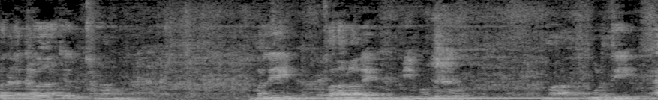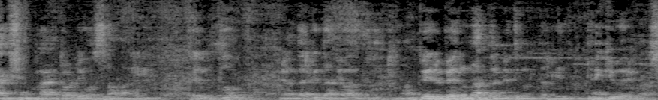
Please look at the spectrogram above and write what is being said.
ధన్యవాదాలు మళ్ళీ త్వరలోనే మీ ముందుకు పూర్తి యాక్షన్ ప్లాన్ తోటి వస్తామని తెలుపుతూ మీ అందరికీ ధన్యవాదాలు తెలుపుతున్నాం. పేరు పేరున అందరి మిత్రులందరికీ థ్యాంక్ యూ వెరీ మచ్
